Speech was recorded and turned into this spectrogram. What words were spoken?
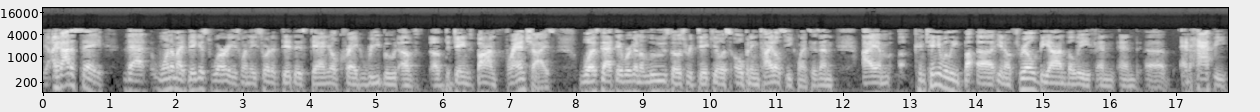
Yeah, I gotta say that one of my biggest worries when they sort of did this Daniel Craig reboot of of the James Bond franchise was that they were going to lose those ridiculous opening title sequences, and I am uh, continually, uh, you know, thrilled beyond belief and and uh, and happy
